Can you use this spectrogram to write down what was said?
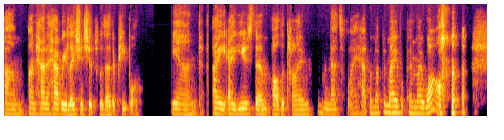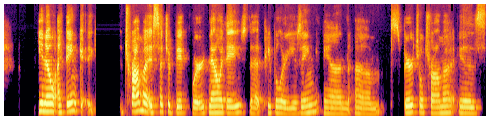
um, on how to have relationships with other people. And I, I use them all the time and that's why i have them up in my in my wall. You know i think trauma is such a big word nowadays that people are using and um, spiritual trauma is is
